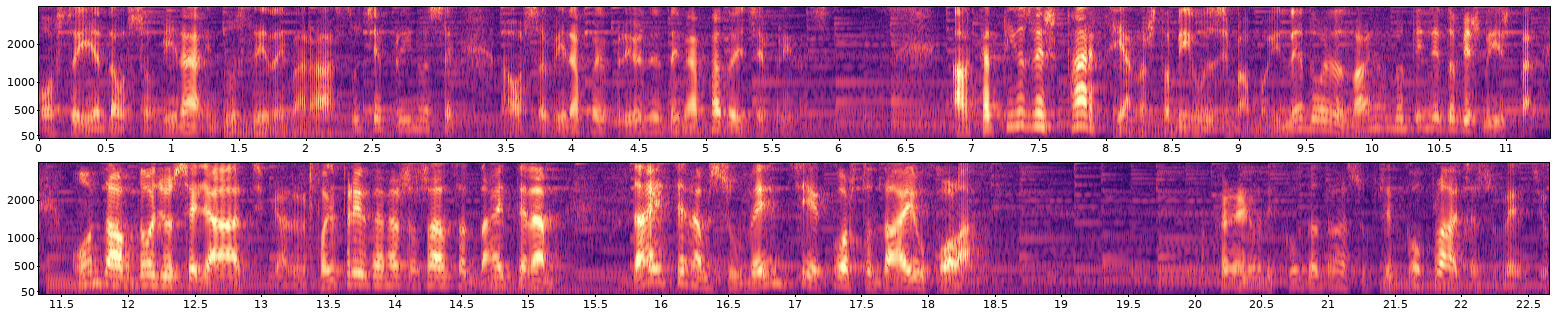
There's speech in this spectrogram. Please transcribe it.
postoji jedna osobina industrije da ima rastuće prinose, a osobina poljoprivrede da ima padajuće prinose. Ali kad ti uzmeš parcijalno što mi uzimamo i nedovoljno znanja, onda ti ne dobiješ ništa. Onda dođu seljaci, kaže, poljoprivreda je naša šansa, dajte nam, dajte nam subvencije ko što daju Holandi. Kaže, ljudi, ko da da subvenciju? Ko plaća subvenciju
